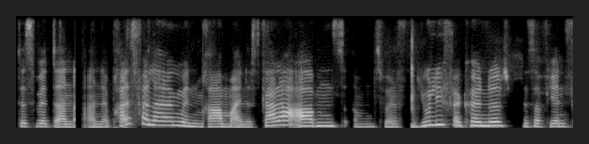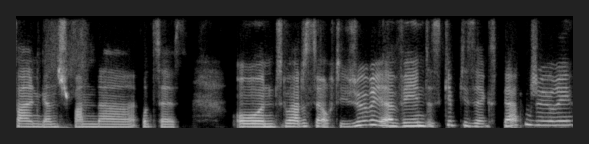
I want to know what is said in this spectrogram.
das wird dann an der Preisverleihung im Rahmen eines Galaabends am 12. Juli verkündet. Ist auf jeden Fall ein ganz spannender Prozess. Und du hattest ja auch die Jury erwähnt. Es gibt diese Expertenjury.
